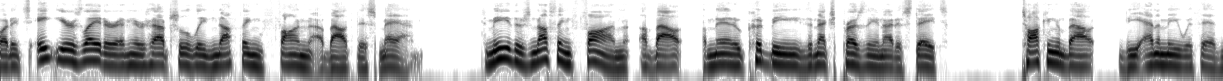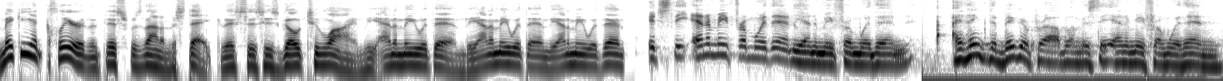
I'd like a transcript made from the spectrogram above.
But it's eight years later, and there's absolutely nothing fun about this man. To me, there's nothing fun about a man who could be the next president of the United States talking about the enemy within, making it clear that this was not a mistake. This is his go to line the enemy within, the enemy within, the enemy within. It's the enemy from within. The enemy from within. I think the bigger problem is the enemy from within,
